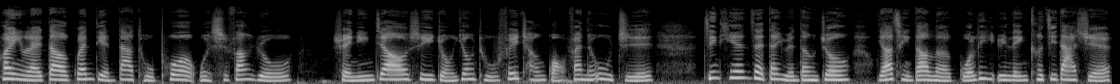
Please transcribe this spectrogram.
欢迎来到观点大突破，我是方如。水凝胶是一种用途非常广泛的物质。今天在单元当中，邀请到了国立云林科技大学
